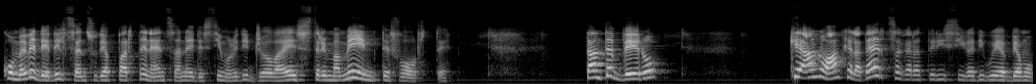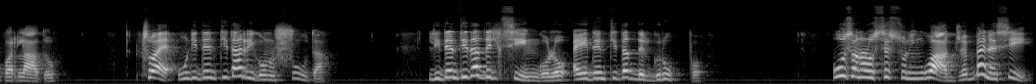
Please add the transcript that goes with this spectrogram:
Come vedete il senso di appartenenza nei testimoni di Giova è estremamente forte. Tant'è vero che hanno anche la terza caratteristica di cui abbiamo parlato, cioè un'identità riconosciuta. L'identità del singolo è identità del gruppo. Usano lo stesso linguaggio, ebbene sì,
